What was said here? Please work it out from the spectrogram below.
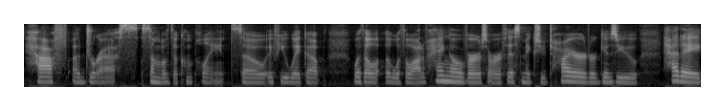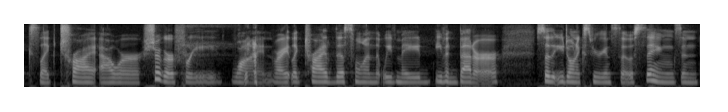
half address some of the complaints. So if you wake up with a with a lot of hangovers or if this makes you tired or gives you headaches, like try our sugar-free wine, right? Like try this one that we've made even better so that you don't experience those things and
